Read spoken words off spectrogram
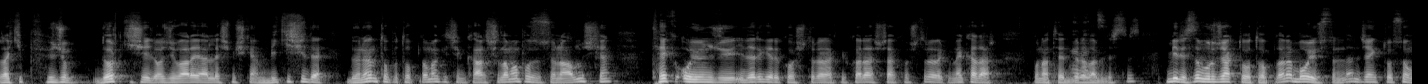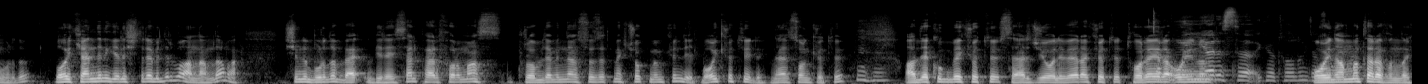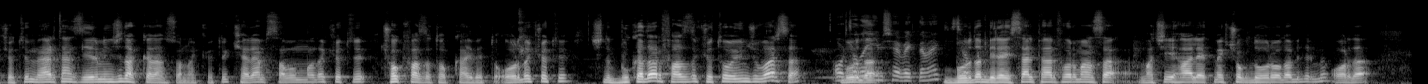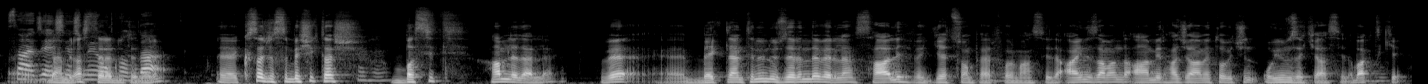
rakip hücum 4 kişiyle o civara yerleşmişken bir kişi de dönen topu toplamak için karşılama pozisyonu almışken tek oyuncuyu ileri geri koşturarak yukarı aşağı koşturarak ne kadar buna tedbir Evet. alabilirsiniz? Birisi vuracaktı o toplara boy üstünden Cenk Tosun vurdu. Boy kendini geliştirebilir bu anlamda ama şimdi burada bireysel performans probleminden söz etmek çok mümkün değil. Boy kötüydü. Nelson kötü. Adekugbe kötü. Sergio Oliveira kötü. Torreira Takımın oyunun yarısı kötü olunca Oynanma tarafında kötü. Mertens 20. dakikadan sonra kötü. Kerem savunmada kötü. Çok fazla top kaybetti. Orada kötü. Şimdi bu kadar fazla kötü oyuncu varsa ortada burada iyi bir şey beklemek çok- burada bireysel performansa maçı ihale etmek çok doğru olabilir mi? Orada sadece ben biraz tereddüt konuda ee, kısacası Beşiktaş basit hamlelerle ve e, beklentinin üzerinde verilen Salih ve Getson performansıyla aynı zamanda Amir Hacı Ahmetoviç'in oyun zekasıyla baktı ki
